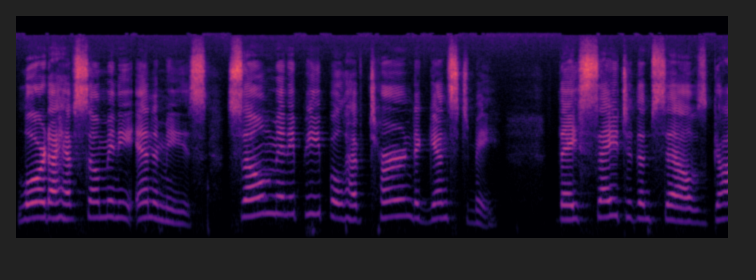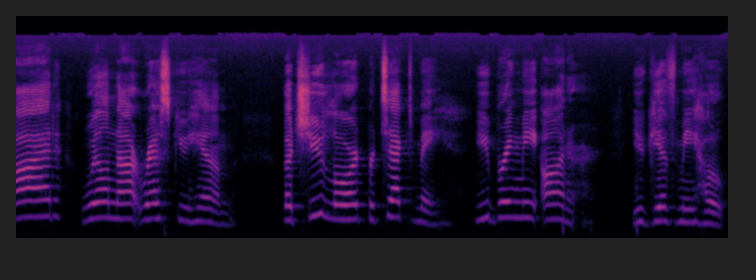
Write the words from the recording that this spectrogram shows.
Lord, I have so many enemies. So many people have turned against me. They say to themselves, God will not rescue him. But you, Lord, protect me. You bring me honor. You give me hope.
